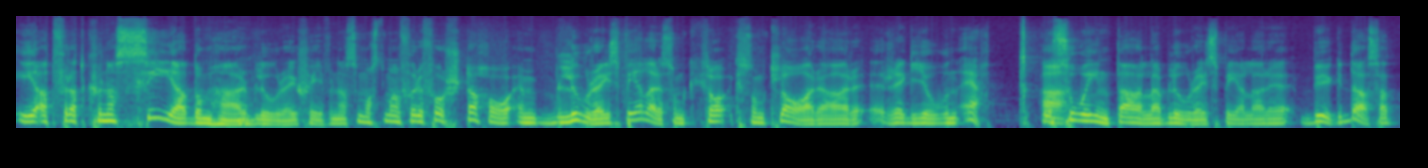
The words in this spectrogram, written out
är att för att kunna se de här Blu-ray-skivorna så måste man för det första ha en Blu-ray-spelare som, kla- som klarar region 1. Och Ah. så är inte alla Blu-ray-spelare byggda. Så att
